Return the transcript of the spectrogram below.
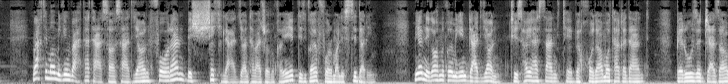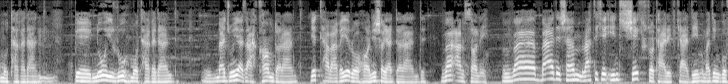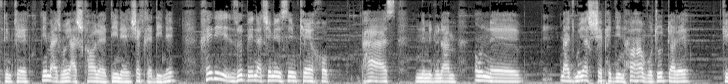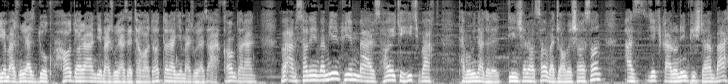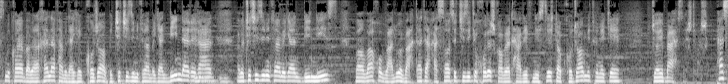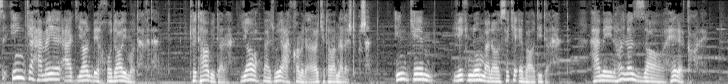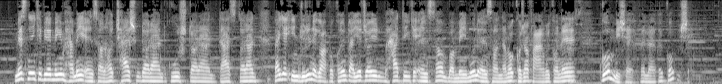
وقتی ما میگیم وحدت اساس ادیان فورا به شکل ادیان توجه می‌کنیم. یه دیدگاه فرمالیستی داریم. میایم نگاه می‌کنیم میگیم ادیان چیزهایی هستند که به خدا معتقدند به روز جزا معتقدند به نوعی روح معتقدند. مجموعی از احکام دارند یه طبقه روحانی شاید دارند و امثال این و بعدش هم وقتی که این شکل رو تعریف کردیم اومدیم گفتیم که این مجموعه اشکال دینه شکل دینه خیلی زود به این نتیجه می‌رسیم که خب پس نمی‌دونم اون مجموعه از شبه دین ها هم وجود داره. که یه مجموعه از دگم ها دارن یه مجموعه از اعتقادات دارن یه مجموعه از احکام دارن و امثال این و میریم توی مرزهایی که هیچ وقت تمامی نداره. دینشناسان و جامعه شناسان از یک قرانین پیش دارن بحث می‌کنن و بالاخره نفهمیدن که کجا به چه چیزی می‌تونن بگن دین دقیقا و به چه چیزی می‌تونن بگن دین نیست و اون وقت خب ولو وحدت اساس چیزی که خودش قابل تعریف نیستش تا کجا می‌تونه که جای بحث داشته باشه. پس این که همه ادیان به خدای معتقدند کتابی دارن یا مجموعه احکامی دارن کتاب هم نداشته باشند. این که یک نوع مناسک عبادی دارند. همه اینها اینا ظاهر کاره. مثل اینکه بیایم بگیم همه انسان ها چشم دارند گوش دارند دست دارند و اگه اینجوری نگاه بکنیم در یه جایی حد اینکه انسان با میمون انسان نما کجا فرق می‌کنه؟ گم میشه. فلاقه گم میشه.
